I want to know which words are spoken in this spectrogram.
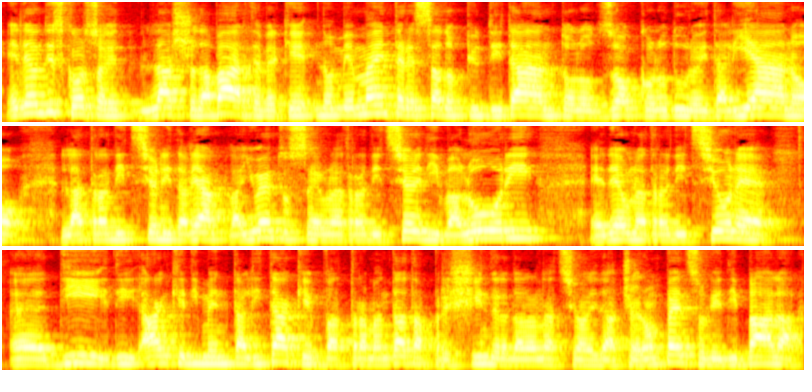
ed è un discorso che lascio da parte perché non mi è mai interessato più di tanto lo zoccolo duro italiano, la tradizione italiana, la Juventus è una tradizione di valori ed è una tradizione eh, di, di, anche di mentalità che va tramandata a prescindere dalla nazionalità. Cioè, non penso che Dybala,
